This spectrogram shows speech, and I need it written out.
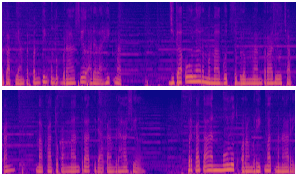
tetapi yang terpenting untuk berhasil adalah hikmat. Jika ular memagut sebelum mantra diucapkan, maka tukang mantra tidak akan berhasil. Perkataan mulut orang berhikmat menarik,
